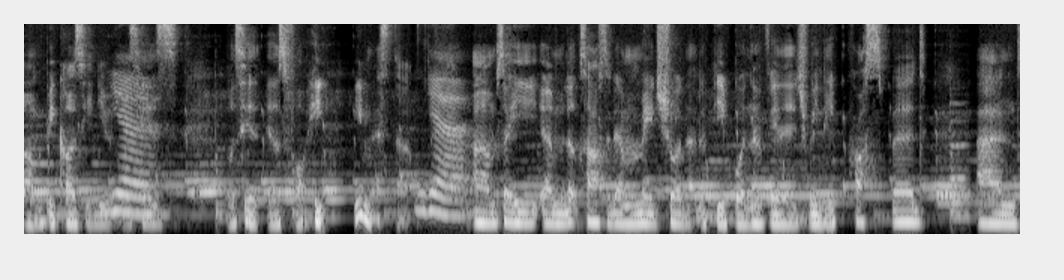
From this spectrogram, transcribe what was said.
um, because he knew it was his it was his it was for he he messed up. Yeah. Um, so he um, looks after them and made sure that the people in the village really prospered. And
